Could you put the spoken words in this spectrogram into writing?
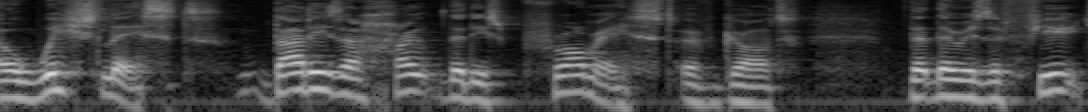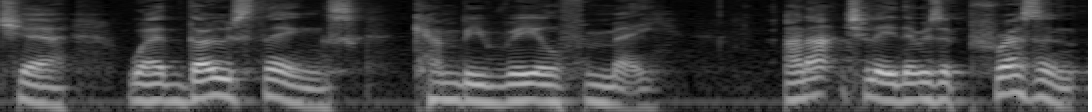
a wish list, that is a hope that is promised of God, that there is a future where those things can be real for me. And actually, there is a present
